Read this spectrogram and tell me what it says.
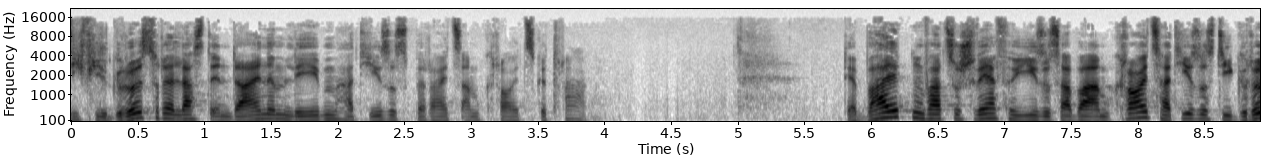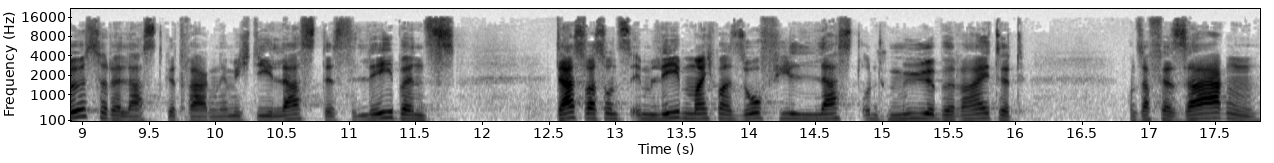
die viel größere Last in deinem Leben hat Jesus bereits am Kreuz getragen. Der Balken war zu schwer für Jesus, aber am Kreuz hat Jesus die größere Last getragen, nämlich die Last des Lebens. Das, was uns im Leben manchmal so viel Last und Mühe bereitet, unser Versagen,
